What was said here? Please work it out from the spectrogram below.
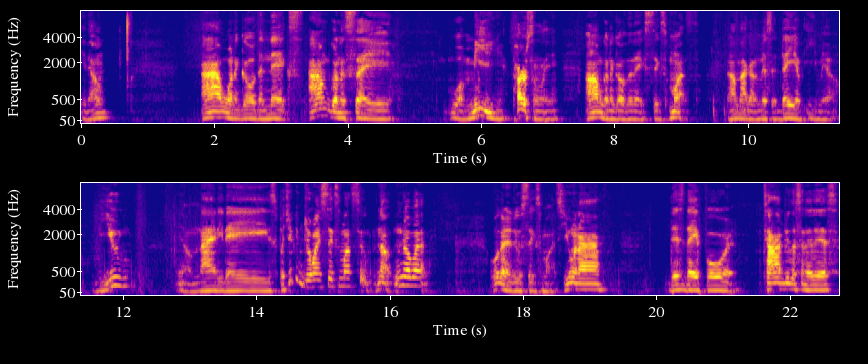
You know, I want to go the next. I'm gonna say, well, me personally, I'm gonna go the next six months. I'm not gonna miss a day of email. You, you know, 90 days, but you can join six months too. No, you know what? We're gonna do six months. You and I, this day forward, time you listen to this,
